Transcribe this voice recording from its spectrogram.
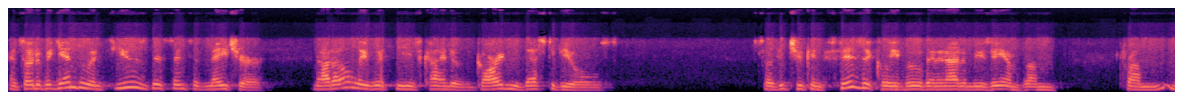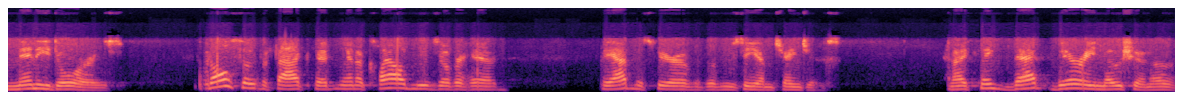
And so to begin to infuse this sense of nature, not only with these kind of garden vestibules, so that you can physically move in and out of the museum from, from many doors, but also the fact that when a cloud moves overhead, the atmosphere of the museum changes. And I think that very notion of,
